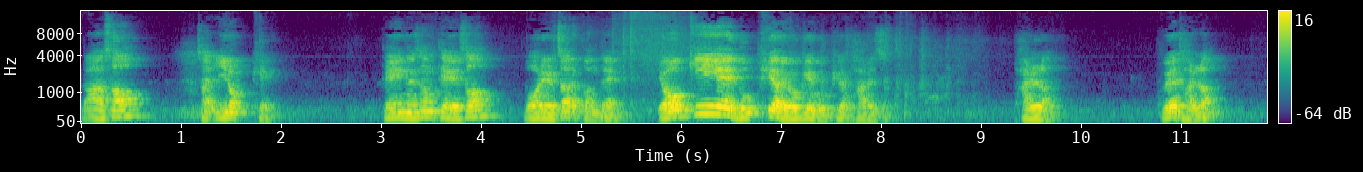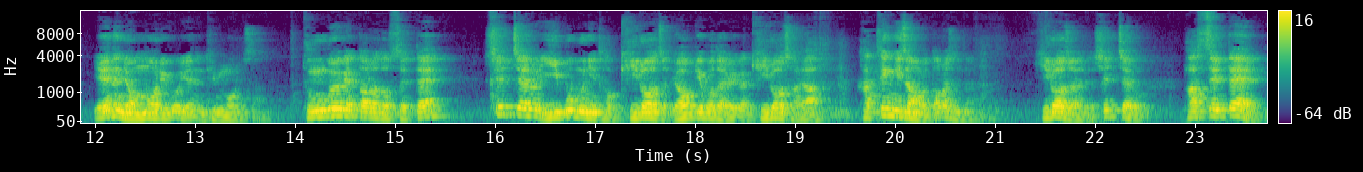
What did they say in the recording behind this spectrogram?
나서 자 이렇게 돼 있는 상태에서 머리를 자를 건데 여기의 높이와 여기의 높이가 다르지. 달라. 왜 달라? 얘는 옆머리고 얘는 뒷머리잖아. 둥글게 떨어졌을 때 실제로 이 부분이 더 길어져 여기보다 여기가 길어져야 같은 기장으로 떨어진다. 길어져야 돼 실제로 봤을 때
